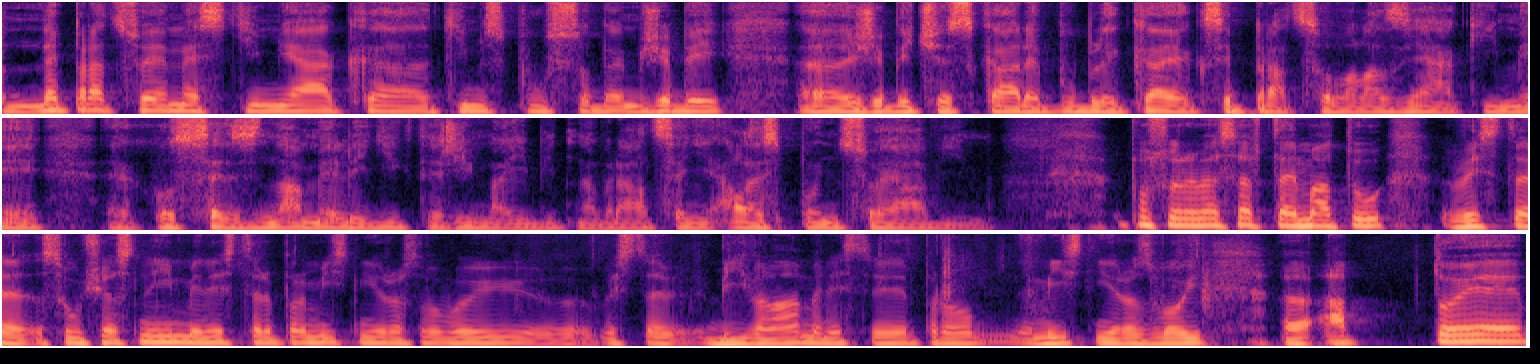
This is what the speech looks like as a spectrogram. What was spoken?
nepracujeme s tím nějak eh, tím způsobem, že by, že by Česká republika jaksi pracovala s nějakými jako seznamy lidí, kteří mají být navráceni, alespoň co já vím. Posuneme se v tématu. Vy jste současný minister pro místní rozvoj, vy jste bývalá ministrině pro místní rozvoj a to je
